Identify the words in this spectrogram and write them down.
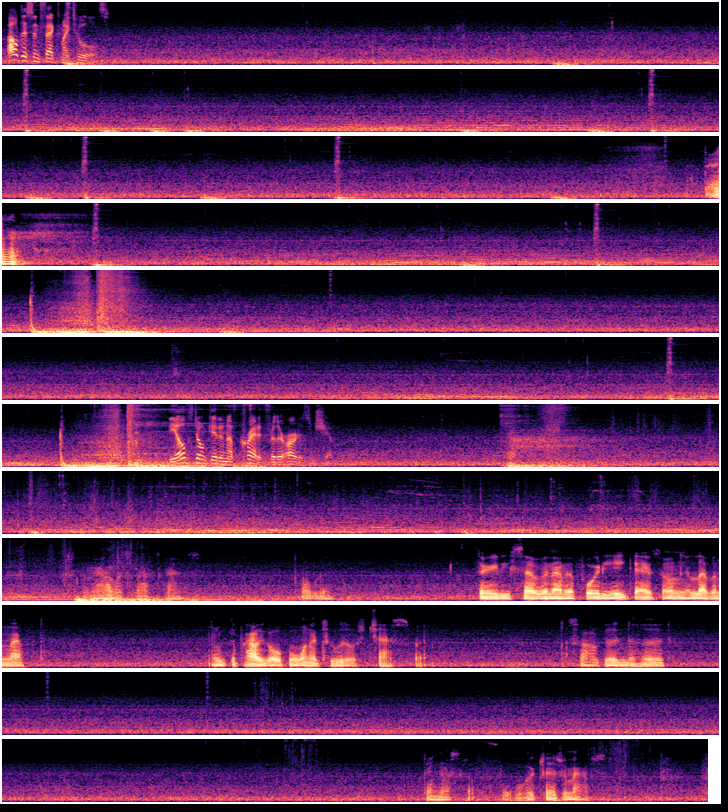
I'll disinfect my tools. Damn. The elves don't get enough credit for their artisanship. 37 out of 48, guys. Only 11 left. We could probably go open one or two of those chests, but it's all good in the hood. Dang, that's four treasure maps.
